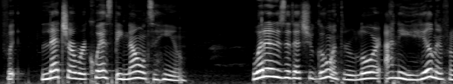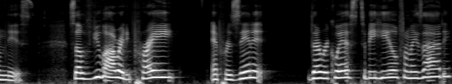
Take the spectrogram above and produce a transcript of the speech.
for, let your request be known to Him. What is it that you're going through? Lord, I need healing from this. So if you've already prayed and presented the request to be healed from anxiety,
